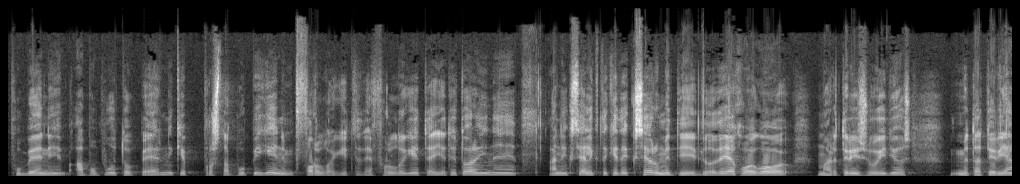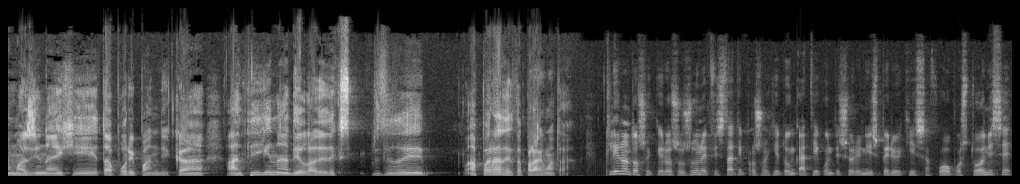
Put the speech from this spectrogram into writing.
που μπαίνει, από πού το παίρνει και προς τα πού πηγαίνει. Φορολογείται, δεν φορολογείται, γιατί τώρα είναι ανεξέλεκτα και δεν ξέρουμε τι. Δηλαδή, έχω εγώ μαρτυρήσει ο ίδιος με τα τυριά μαζί να έχει τα απορριπαντικά, αν θίγει δηλαδή, δηλαδή απαράδεκτα πράγματα. Κλείνοντας, ο κύριος Οζούν εφιστά την προσοχή των κατοίκων της ορεινής περιοχής, αφού όπως τόνισε,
